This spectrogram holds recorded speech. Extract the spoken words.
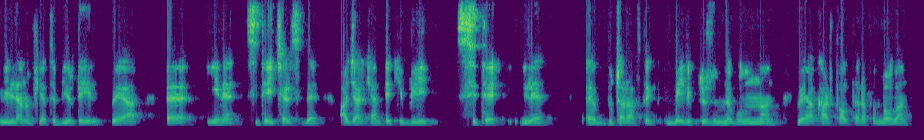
villanın fiyatı bir değil veya e, yine site içerisinde Acarkent'teki bir site ile e, bu tarafta Beylikdüzü'nde bulunan veya Kartal tarafında olan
